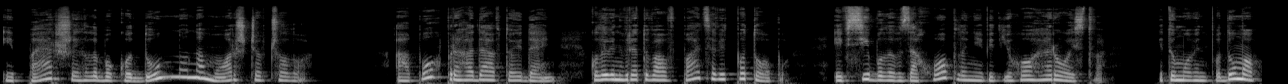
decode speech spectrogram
І перший глибокодумно наморщив чоло. А Бог пригадав той день, коли він врятував паця від потопу, і всі були в захопленні від його геройства, і тому він подумав,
